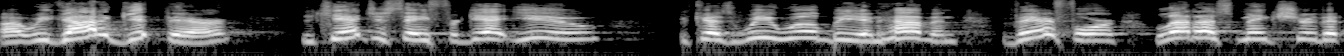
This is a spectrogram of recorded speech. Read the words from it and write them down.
Uh, we got to get there. You can't just say, forget you, because we will be in heaven. Therefore, let us make sure that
